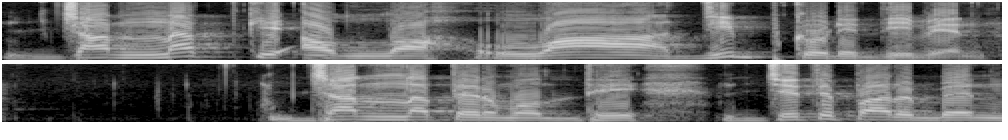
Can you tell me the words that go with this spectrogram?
জান্নাতকে আল্লাহ ওয়াজিব করে দিবেন। জান্নাতের মধ্যে যেতে পারবেন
